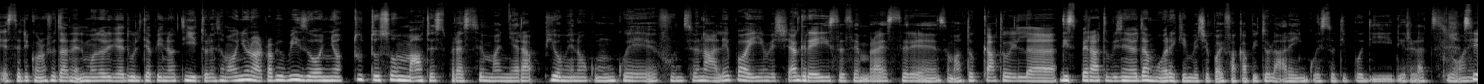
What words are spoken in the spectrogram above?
essere riconosciuta nel mondo degli adulti a pieno titolo, insomma ognuno ha il proprio bisogno tutto sommato espresso in maniera più o meno comunque funzionale. Poi invece a Grace sembra essere insomma toccato il disperato bisogno d'amore che invece poi fa capitolare in questo tipo di, di relazioni. Sì,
